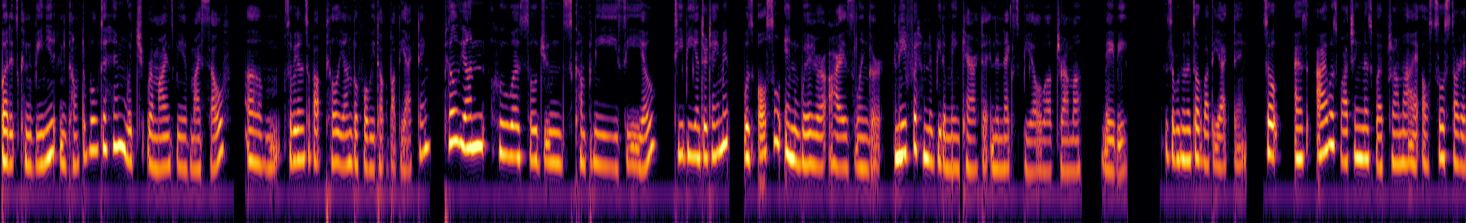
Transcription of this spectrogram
but it's convenient and comfortable to him, which reminds me of myself. Um, so we're gonna talk about Pil Yun before we talk about the acting. Pil Yun, who was Sojun's company CEO, TB Entertainment, was also in Where Your Eyes Linger. I need for him to be the main character in the next BL love drama, maybe. So we're going to talk about the acting. So as I was watching this web drama, I also started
